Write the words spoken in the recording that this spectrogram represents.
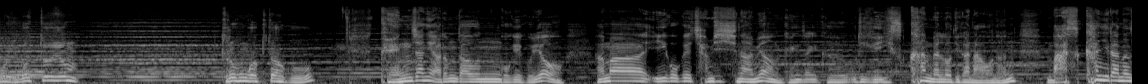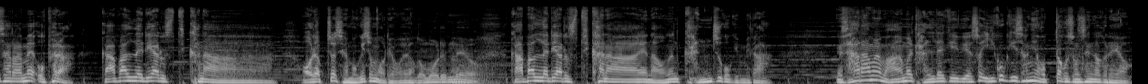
어, 이것도 좀 들어본 것 같기도 하고. 굉장히 아름다운 곡이고요. 아마 이 곡에 잠시 지나면 굉장히 그 우리에게 익숙한 멜로디가 나오는 마스칸이라는 사람의 오페라 까발레리아 루스티카나 어렵죠 제목이 좀 어려워요. 너무 어렵네요. 까발레리아 루스티카나에 나오는 간주곡입니다. 사람을 마음을 달래기 위해서 이 곡 이상이 없다고 저는 생각을 해요.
